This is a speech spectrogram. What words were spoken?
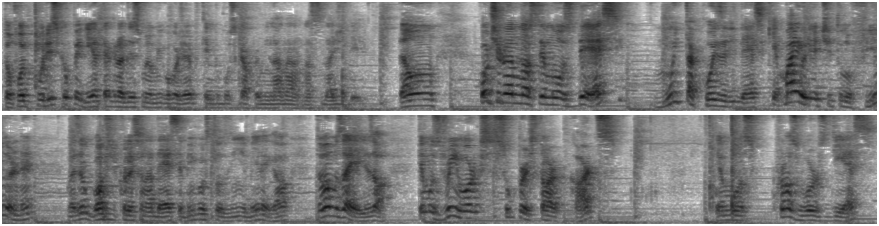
Então foi por isso que eu peguei, até agradeço meu amigo Rogério por ter ido buscar para mim lá na, na, cidade dele. Então, continuando, nós temos DS, muita coisa de DS, que a maioria é título filler, né? Mas eu gosto de colecionar DS, é bem gostosinho, é bem legal. Então vamos a eles, ó. Temos DreamWorks Superstar Cards, temos Crosswords DS,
